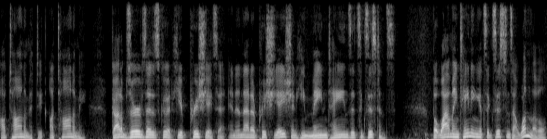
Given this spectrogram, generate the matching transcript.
autonomy. Autonomy. God observes that it's good. He appreciates it, and in that appreciation, He maintains its existence. But while maintaining its existence at one level,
